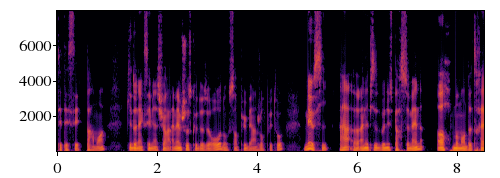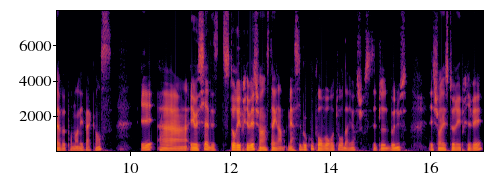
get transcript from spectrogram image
TTC par mois, qui donne accès bien sûr à la même chose que 2 euros, donc sans pub et un jour plus tôt, mais aussi à un épisode bonus par semaine hors moment de trêve pendant les vacances. Et, euh, et, aussi à des stories privées sur Instagram. Merci beaucoup pour vos retours d'ailleurs sur ces épisodes bonus et sur les stories privées,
